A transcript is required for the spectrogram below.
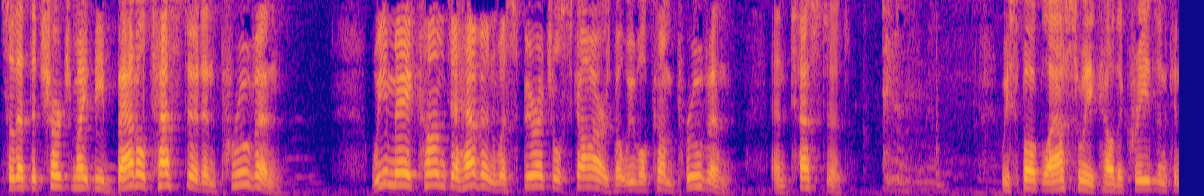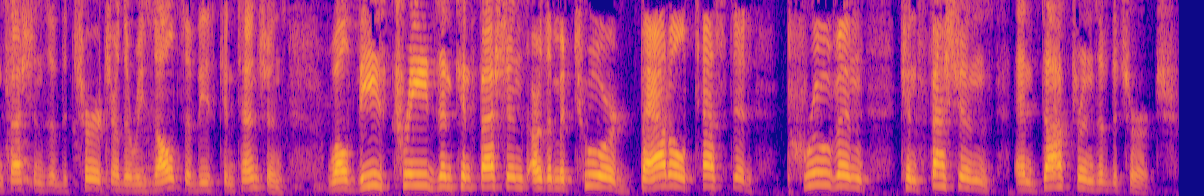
so that the church might be battle tested and proven. We may come to heaven with spiritual scars, but we will come proven and tested. We spoke last week how the creeds and confessions of the church are the results of these contentions. Well, these creeds and confessions are the matured, battle tested, proven confessions and doctrines of the church.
